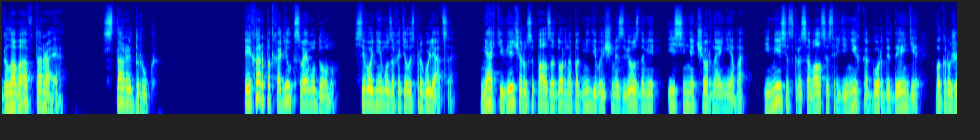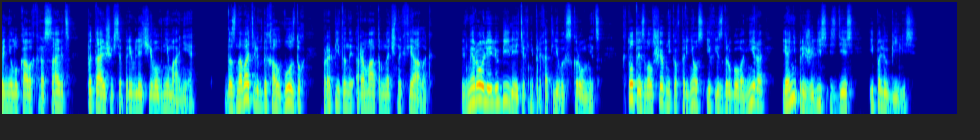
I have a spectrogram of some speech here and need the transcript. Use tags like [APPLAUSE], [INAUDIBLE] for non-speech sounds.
Глава вторая. Старый друг. Эйхар подходил к своему дому. Сегодня ему захотелось прогуляться. Мягкий вечер усыпал задорно подмигивающими звездами и сине-черное небо, и месяц красовался среди них, как гордый Дэнди в окружении лукавых красавиц, пытающихся привлечь его внимание. Дознаватель вдыхал воздух, пропитанный ароматом ночных фиалок. В Миролии любили этих неприхотливых скромниц. Кто-то из волшебников принес их из другого мира, и они прижились здесь и полюбились.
